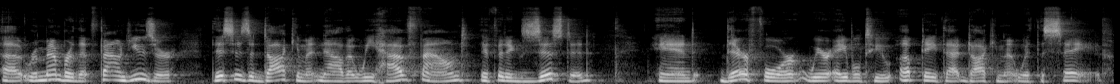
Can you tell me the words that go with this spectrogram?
uh, remember that found user, this is a document now that we have found. If it existed, and therefore we're able to update that document with the save.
